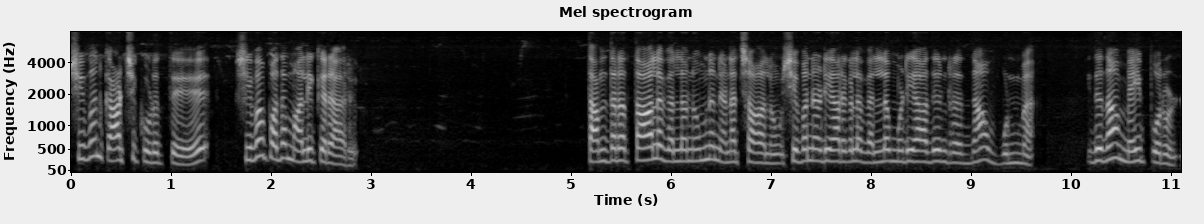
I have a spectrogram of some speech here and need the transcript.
சிவன் காட்சி கொடுத்து சிவபதம் அளிக்கிறாரு. தந்திரத்தால் வெல்லணும்னு நினச்சாலும் சிவனடியார்களை வெல்ல முடியாதுன்றது தான் உண்மை. இதுதான் மெய்ப்பொருள்.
